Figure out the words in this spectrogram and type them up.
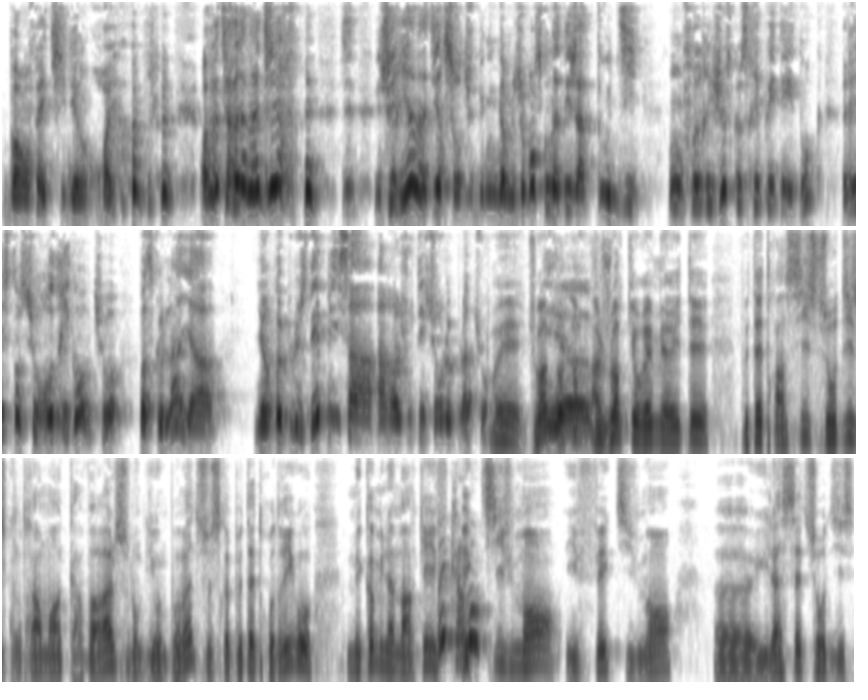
bah, en fait, il est incroyable. en fait, y a rien à dire. J'ai rien à dire sur Jude Bellingham. Je pense qu'on a déjà tout dit. On ferait juste que se répéter. Donc, restons sur Rodrigo, tu vois. Parce que là, il y a, il y a un peu plus d'épices à, à rajouter sur le plat, tu vois. Oui, tu vois, Et, par exemple, un euh, joueur qui aurait mérité peut-être un 6 sur 10, contrairement à Carvaral, selon Guillaume Pomet, ce serait peut-être Rodrigo. Mais comme il a marqué, Ouais, effectivement, effectivement, euh, il a 7 sur 10.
